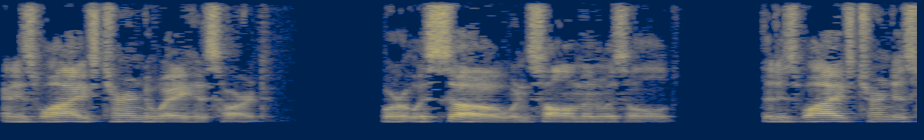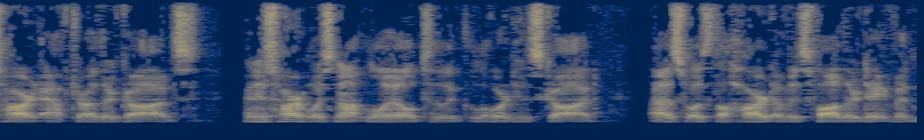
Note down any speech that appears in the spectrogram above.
and his wives turned away his heart. For it was so, when Solomon was old, that his wives turned his heart after other gods, and his heart was not loyal to the Lord his God, as was the heart of his father David.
